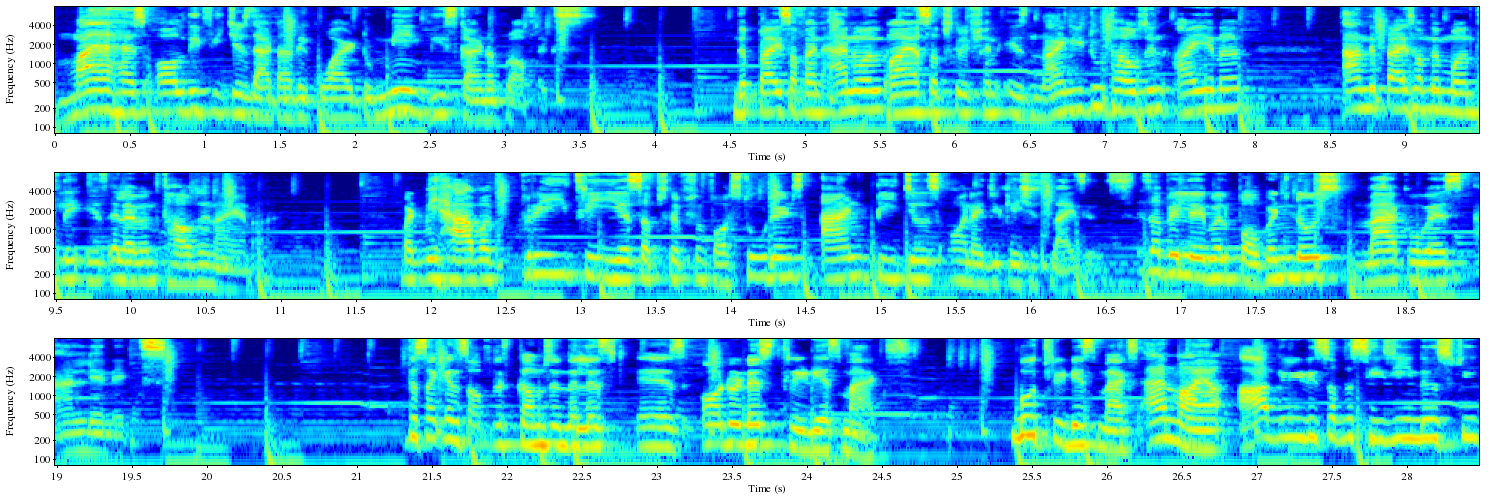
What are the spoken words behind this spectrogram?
Maya has all the features that are required to make these kind of graphics. The price of an annual Maya subscription is 92,000 INR and the price of the monthly is 11,000 INR. But we have a free 3-year subscription for students and teachers on education license. It's available for Windows, Mac OS and Linux. The second software comes in the list is Autodesk 3ds Max. Both 3ds Max and Maya are the leaders of the CG industry,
